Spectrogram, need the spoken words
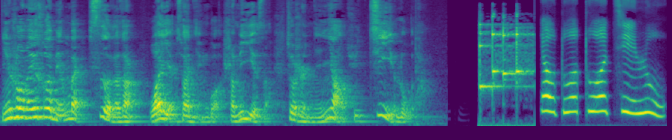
您说没喝明白四个字儿，我也算您过。什么意思？就是您要去记录它，要多多记录，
